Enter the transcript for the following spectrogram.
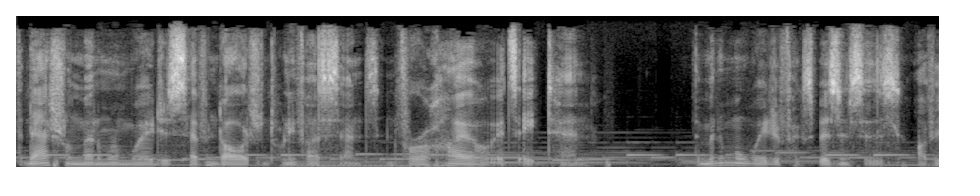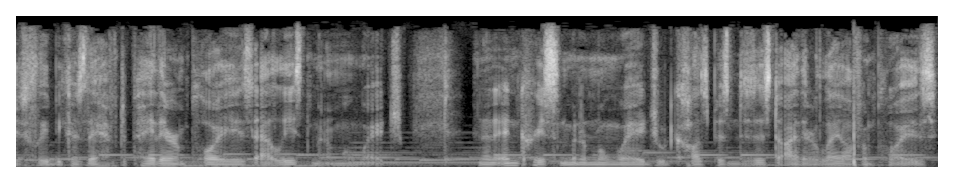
The national minimum wage is $7.25, and for Ohio, it's $8.10. The minimum wage affects businesses, obviously, because they have to pay their employees at least minimum wage, and an increase in minimum wage would cause businesses to either lay off employees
